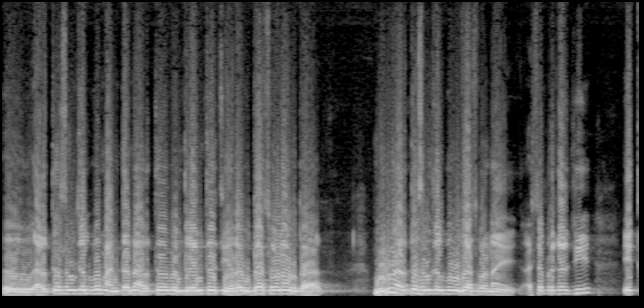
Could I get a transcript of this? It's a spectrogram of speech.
अर्थसंकल्प मांडताना अर्थमंत्र्यांचा चेहरा उदासवाणा होता. म्हणून अर्थसंकल्प उदासवाणा आहे. अशा प्रकारची एक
